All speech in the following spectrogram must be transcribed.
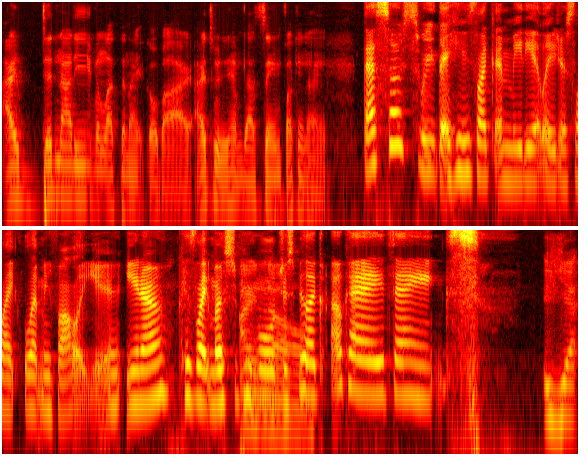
I did not even let the night go by. I tweeted him that same fucking night. That's so sweet that he's like immediately just like, let me follow you, you know? Because like most people will just be like, okay, thanks. Yeah,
